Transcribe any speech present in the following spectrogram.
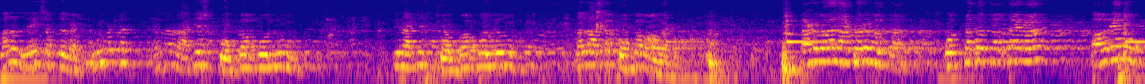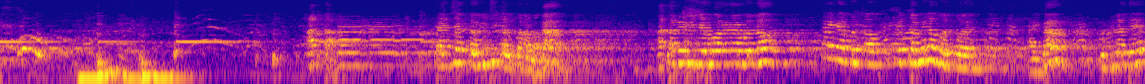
मला लय शब्द भेटला. मी म्हटलं याला राजेश कोकम बोलू? की राजेश कोकम बोलू? मला आता कोकम आवडला. कारण मला लांडोरे बोलतात. कोकता तो चालताय ना? पाहुण्यानो आता त्यांच्या कवीची कल्पना बघा. आता मी विजय कुमार काय बोललो. काय नाही बोललो? मी कवीला बोलतोय. ऐका कुठलं ते?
